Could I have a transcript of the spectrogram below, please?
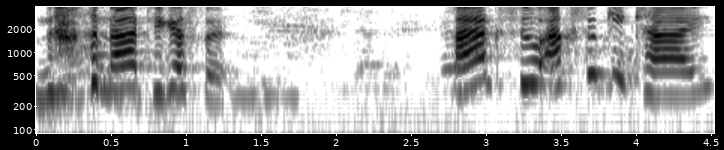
ना ठीक है आक्सु आक्सु की खाई।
